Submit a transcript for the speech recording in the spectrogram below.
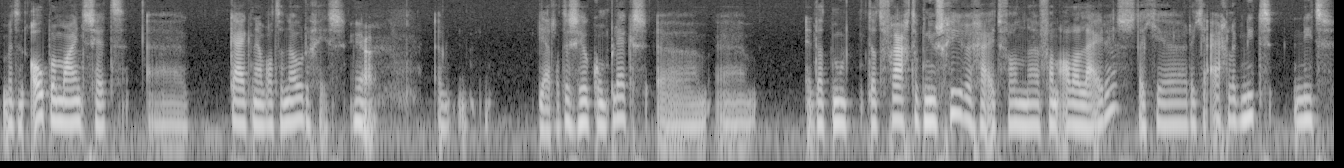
met een open mindset eh, kijkt naar wat er nodig is. ja, Ja, dat is heel complex. Eh, eh, en dat, moet, dat vraagt ook nieuwsgierigheid van, van alle leiders. Dat je, dat je eigenlijk niet, niet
